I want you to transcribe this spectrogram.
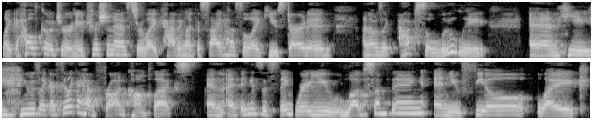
like a health coach or a nutritionist or like having like a side hustle like you started. And I was like, absolutely. And he, he was like, I feel like I have fraud complex. And I think it's this thing where you love something and you feel like,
